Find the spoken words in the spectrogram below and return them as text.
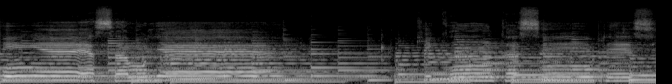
Quem é essa mulher? Sempre esse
